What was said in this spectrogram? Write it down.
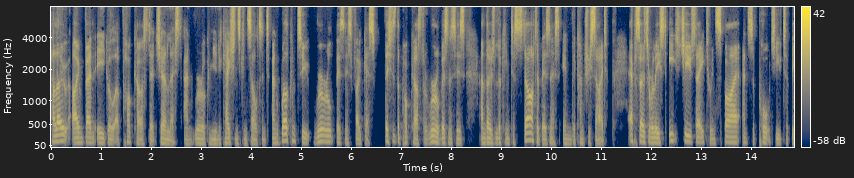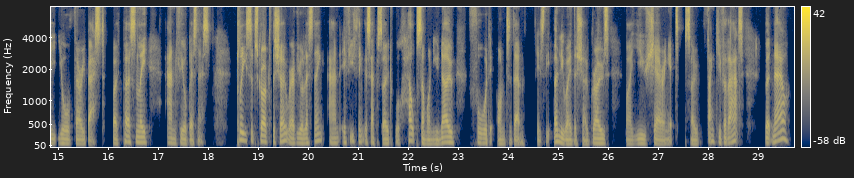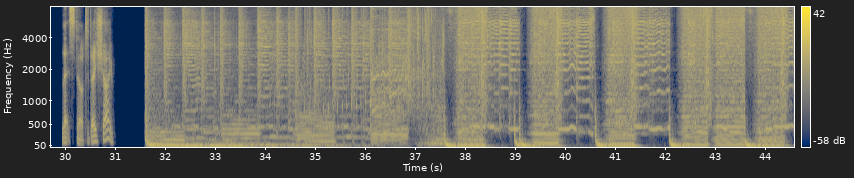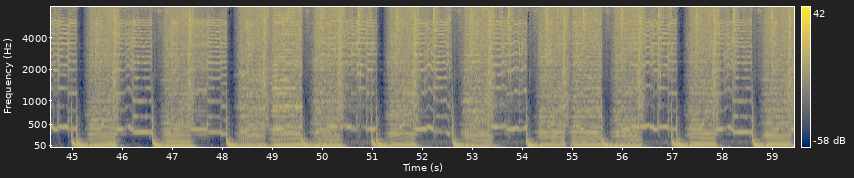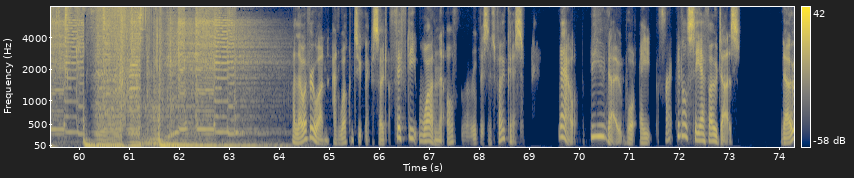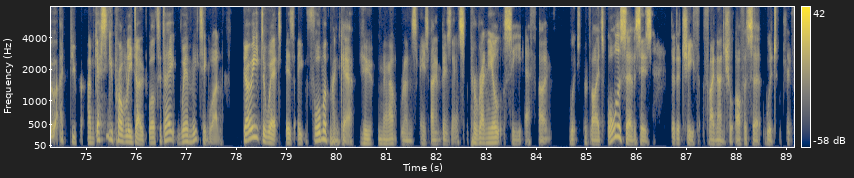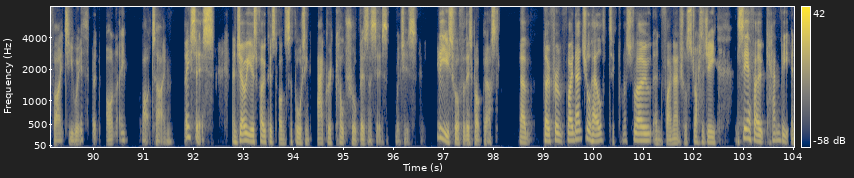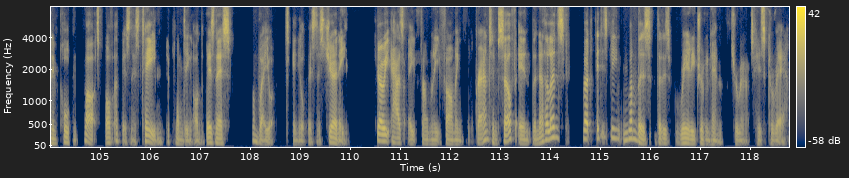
Hello, I'm Ben Eagle, a podcaster, journalist, and rural communications consultant, and welcome to Rural Business Focus. This is the podcast for rural businesses and those looking to start a business in the countryside. Episodes are released each Tuesday to inspire and support you to be your very best, both personally and for your business. Please subscribe to the show wherever you're listening. And if you think this episode will help someone you know, forward it on to them. It's the only way the show grows by you sharing it. So thank you for that. But now let's start today's show. Hello, everyone, and welcome to episode 51 of Rural Business Focus. Now, do you know what a fractional CFO does? No, I, am guessing you probably don't. Well, today we're meeting one. Joey de Wit is a former banker who now runs his own business, Perennial CFO, which provides all the services that a chief financial officer would provide you with, but on a part time basis. And Joey is focused on supporting agricultural businesses, which is really useful for this podcast. Um, so, from financial health to cash flow and financial strategy, the CFO can be an important part of a business team, depending on the business and where you're at in your business journey. Joey has a family farming background himself in the Netherlands, but it has been numbers that has really driven him throughout his career.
